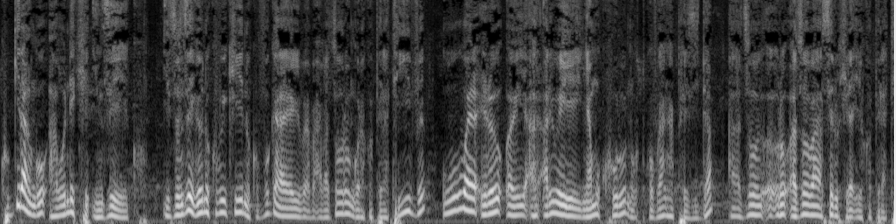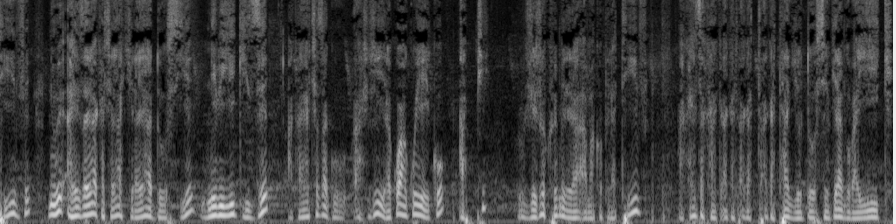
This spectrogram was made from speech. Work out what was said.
kugira ngo haboneke inzego izo nzego ni ukuvuga iki ni ukuvuga abazorongora koperative uba rero eh, ari we nyamukuru ni ukuvuga nka perezida azoba aserukira iyo koperative niwe aheza rero yakira ya dosiye n'ibiyigize akayacaza ashira kwa rwego api rujejwe kwemerera amakoperative akaheza agatanga iyo dosiye kugira ngo bayike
